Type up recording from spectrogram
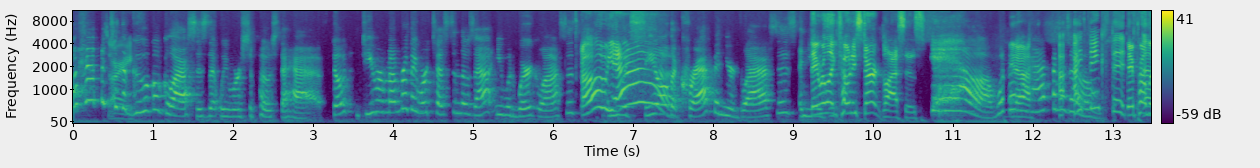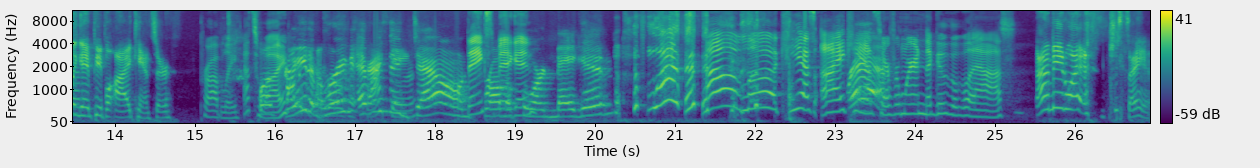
What happened to the Google glasses that we were supposed to have? Don't do you remember they were testing those out? You would wear glasses. Oh and yeah, You would see all the crap in your glasses, and you they were like just- Tony Stark glasses. yeah. Whatever Yeah. happened to those? I think that They probably um, gave people eye cancer. probably that's Well, why. probably Way to bring everything down. Thanks, from Megan. Ford, Megan. what? Oh, look, he has eye Crap. cancer from wearing the Google Glass. I mean, why? Just saying.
